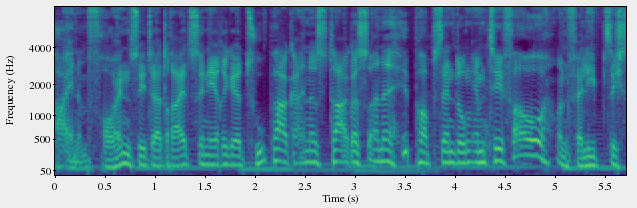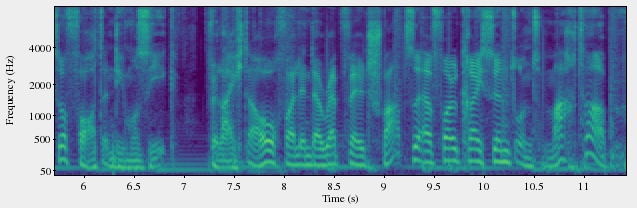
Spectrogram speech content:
Bei einem Freund sieht der 13-jährige Tupac eines Tages eine Hip-Hop-Sendung im TV und verliebt sich sofort in die Musik. Vielleicht auch, weil in der Rap-Welt Schwarze erfolgreich sind und Macht haben.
